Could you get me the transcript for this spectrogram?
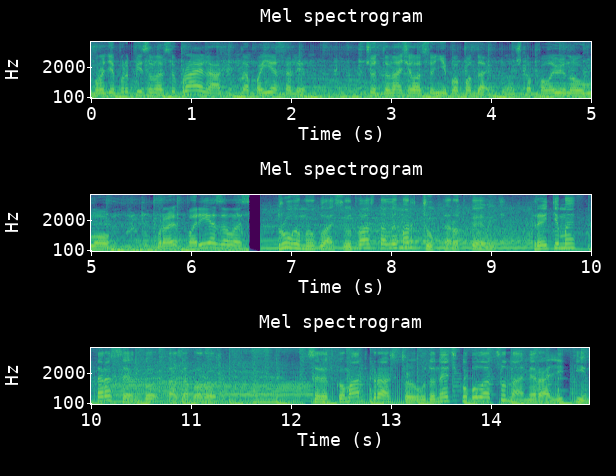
вроде прописано все правильно, а когда поехали, что-то начало все не попадать, потому что половина углов порезалась, Другими у класі У2 стали Марчук та Роткевич, третіми Тарасенко та Запорожець. Серед команд кращою у Донецьку була Цунамі Раллі Тім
